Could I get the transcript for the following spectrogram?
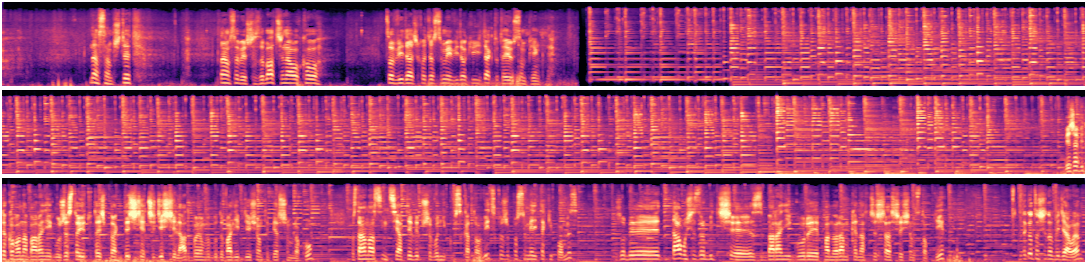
na sam szczyt. Tam sobie jeszcze zobaczę naokoło, co widać, chociaż w sumie widoki i tak tutaj już są piękne. Wieża widokowa na Baraniej Górze stoi tutaj praktycznie 30 lat, bo ją wybudowali w 1991 roku. Powstała ona z inicjatywy przewodników z Katowic, którzy po prostu mieli taki pomysł, żeby dało się zrobić e, z Baraniej Góry panoramkę na 360 stopni. Z tego co się dowiedziałem,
